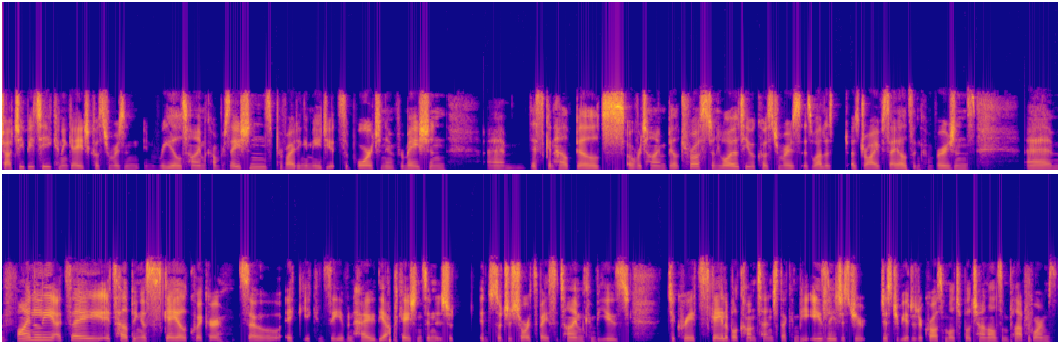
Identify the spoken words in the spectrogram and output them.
ChatGPT can engage customers in, in real time conversations, providing immediate support and information. Um, this can help build over time, build trust and loyalty with customers, as well as, as drive sales and conversions. Um, finally, I'd say it's helping us scale quicker. So it, you can see even how the applications in, in such a short space of time can be used to create scalable content that can be easily distri- distributed across multiple channels and platforms.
